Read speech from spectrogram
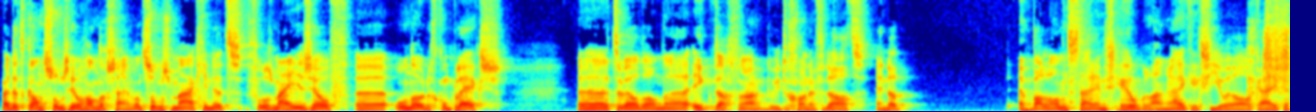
Maar dat kan soms heel handig zijn, want soms maak je het volgens mij jezelf onnodig complex. Terwijl dan ik dacht van nou, dan doe je toch gewoon even dat. En dat een balans daarin is heel belangrijk. Ik zie je wel al kijken.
